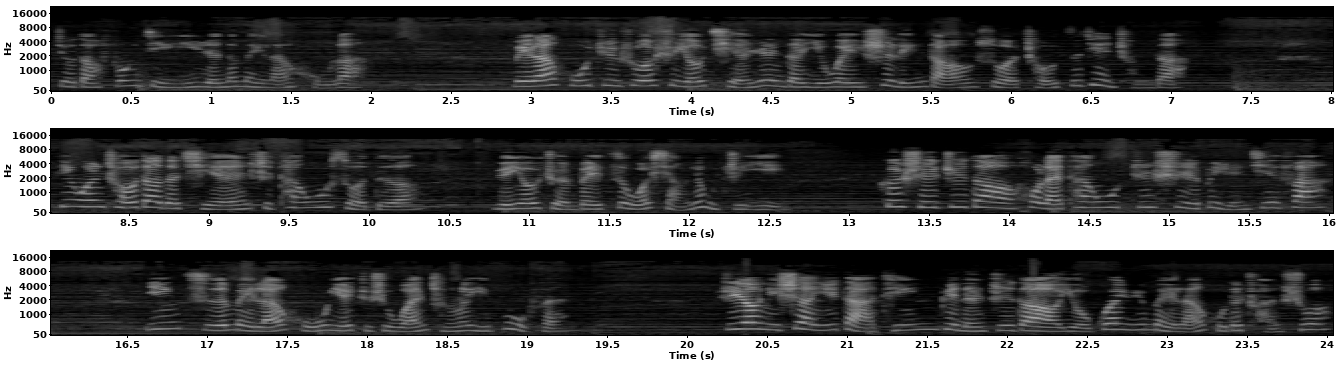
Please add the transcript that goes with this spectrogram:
就到风景宜人的美兰湖了。美兰湖据说是由前任的一位市领导所筹资建成的，听闻筹到的钱是贪污所得，原有准备自我享用之意。可谁知道后来贪污之事被人揭发，因此美兰湖也只是完成了一部分。只要你善于打听，便能知道有关于美兰湖的传说。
